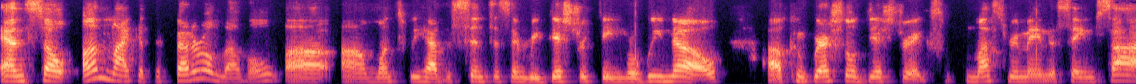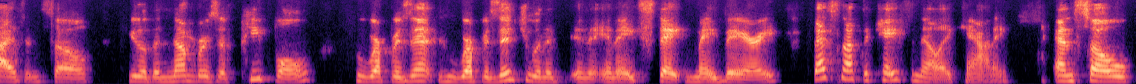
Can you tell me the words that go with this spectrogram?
and so unlike at the federal level uh, um, once we have the census and redistricting where we know uh, congressional districts must remain the same size and so you know the numbers of people who represent who represent you in a, in a, in a state may vary that's not the case in la county and so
